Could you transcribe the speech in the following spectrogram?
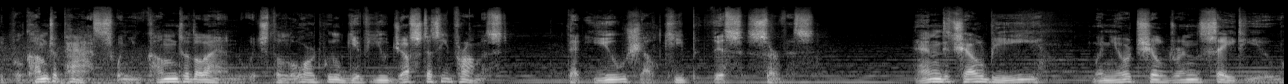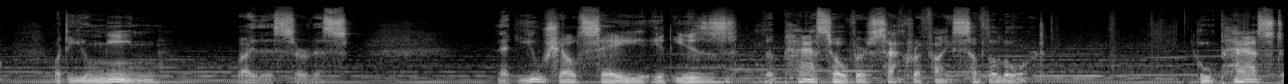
It will come to pass when you come to the land which the Lord will give you just as he promised, that you shall keep this service. And it shall be, when your children say to you, What do you mean by this service? that you shall say it is the Passover sacrifice of the Lord, who passed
